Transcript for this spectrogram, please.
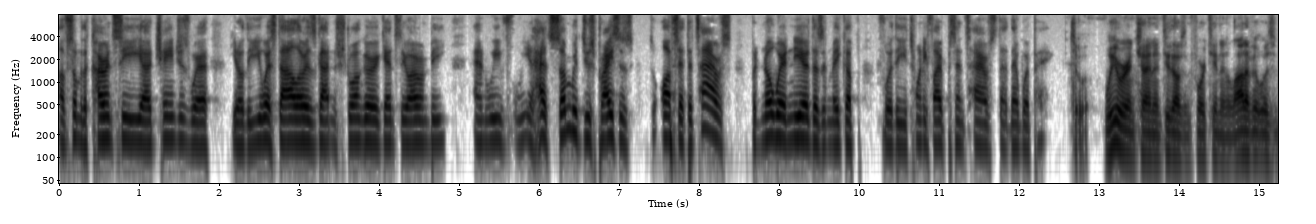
of some of the currency uh, changes where you know the U.S. dollar has gotten stronger against the RMB, and we've we had some reduced prices to offset the tariffs, but nowhere near does it make up for the 25% tariffs that, that we're paying. So we were in China in 2014, and a lot of it was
